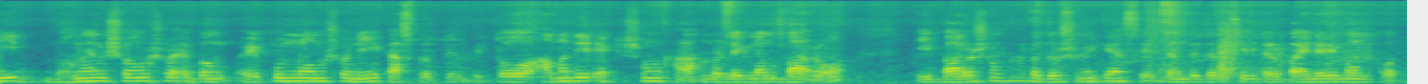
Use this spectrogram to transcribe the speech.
এই ভগ্নাংশ অংশ এবং পূর্ণ অংশ নিয়ে কাজ করতে হবে। তো আমাদের একটা সংখ্যা, আমরা লিখলাম বারো। এই বারো সংখ্যাটা দশমিকে আছে, জানতে চাচ্ছি এটার বাইনারি মান কত?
